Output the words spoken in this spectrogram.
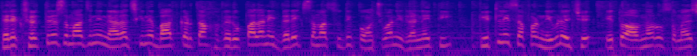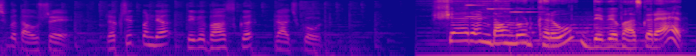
ત્યારે ક્ષત્રિય સમાજની નારાજગીને બાદ કરતા હવે રૂપાલાની દરેક સમાજ સુધી પહોંચવાની રણનીતિ કેટલી સફળ નીવડે છે એ તો આવનારો સમય જ બતાવશે. Rakshit Pandya Divya Bhaskar Rajkot. Share and download કરો દિવ્ય ભાસ્કર એપ.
